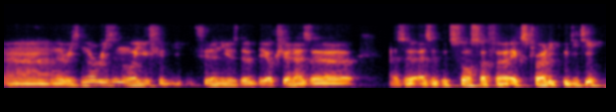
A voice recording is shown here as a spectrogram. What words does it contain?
uh, there is no reason why you should shouldn't use the, the auction as a as a as a good source of uh, extra liquidity.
